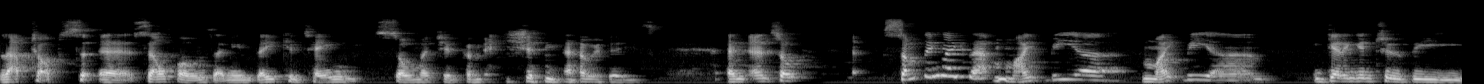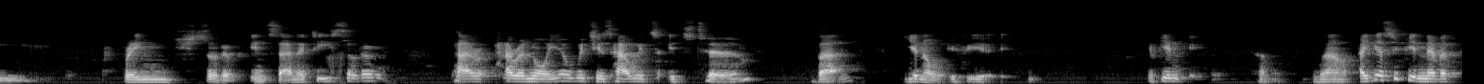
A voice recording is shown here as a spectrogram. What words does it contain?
Laptops, uh, cell phones, I mean, they contain so much information nowadays. And, and so something like that might be, uh, might be um, getting into the fringe sort of insanity sort of par- paranoia, which is how it's, it's termed. But, you know, if you, if you um, well i guess if you never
